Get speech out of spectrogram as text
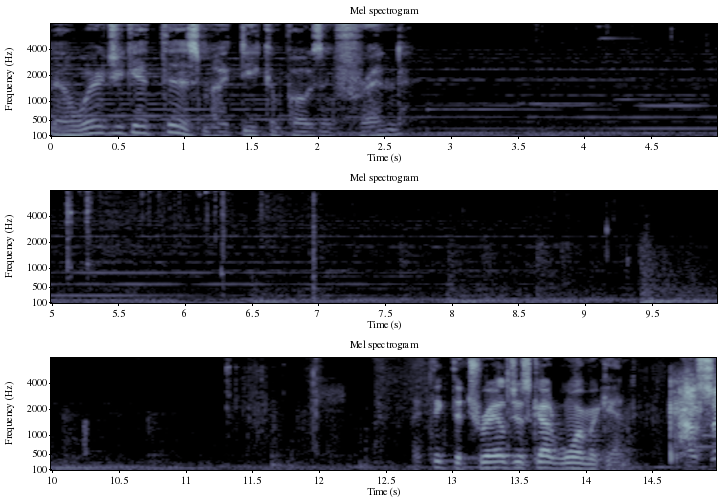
Now, where'd you get this, my decomposing friend? I think the trail just got warm again. So?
